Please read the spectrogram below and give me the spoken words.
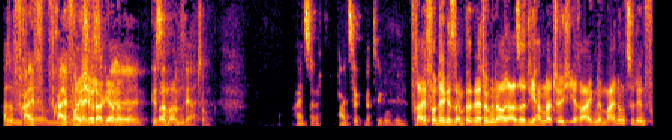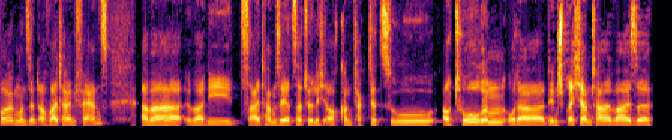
Also frei ähm, frei von der äh, Gesamtbewertung. Einzel. Einzelkategorien. Frei von der Gesamtbewertung, genau. Also die haben natürlich ihre eigene Meinung zu den Folgen und sind auch weiterhin Fans. Aber über die Zeit haben sie jetzt natürlich auch Kontakte zu Autoren oder den Sprechern teilweise,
